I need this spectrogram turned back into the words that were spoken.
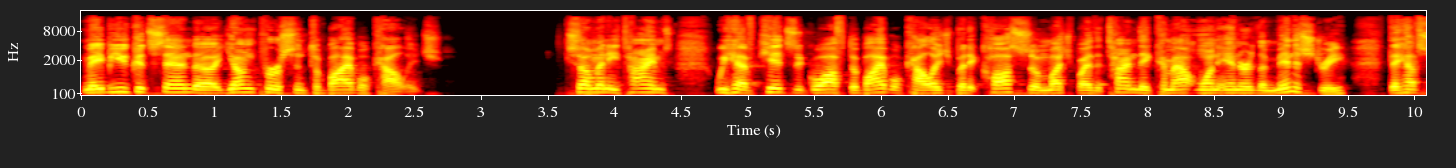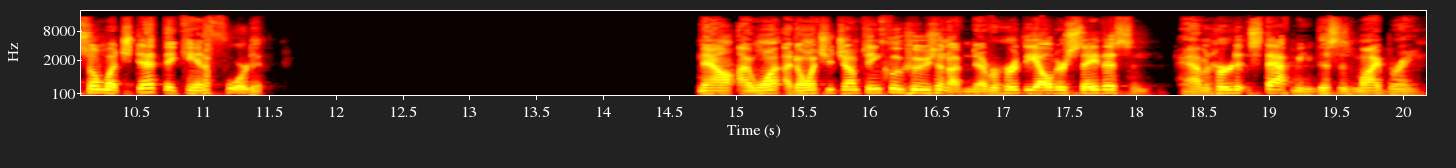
Maybe you could send a young person to Bible college. So many times we have kids that go off to Bible college, but it costs so much by the time they come out and want to enter the ministry, they have so much debt they can't afford it. Now, I want, I don't want you to jump to conclusion. I've never heard the elders say this and haven't heard it staff meeting. This is my brain.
